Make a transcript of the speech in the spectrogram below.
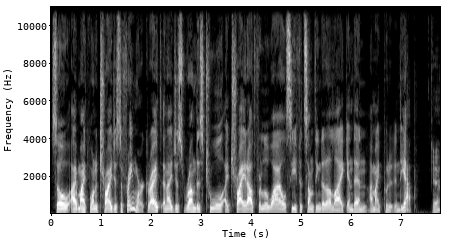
So I might want to try just a framework, right? And I just run this tool, I try it out for a little while, see if it's something that I like, and then I might put it in the app. Yeah,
